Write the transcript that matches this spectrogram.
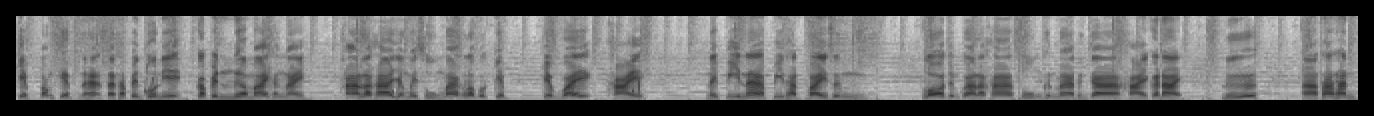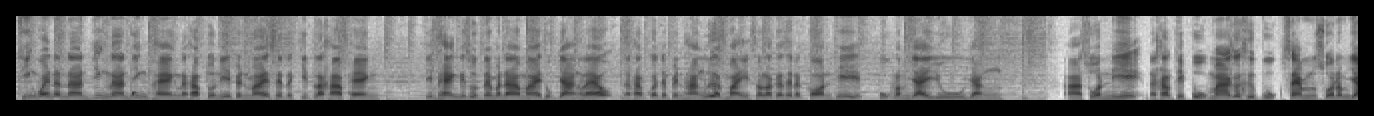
เก็บต้องเก็บนะฮะแต่ถ้าเป็นตัวนี้ก็เป็นเนื้อไม้ข้างใน ถ้าราคายังไม่สูงมากเราก็เก็บเก็บไว้ขายในปีหน้าปีถัดไป ซึ่งรอจนกว่าราคาสูงขึ้นมาถึงจะขายก็ได้ หรืออถ้าท่านทิ้งไว้นานๆ ยิ่งนานยิ่งแพงนะครับ ตัวนี้เป็นไม้เศรษฐกิจราคาแพง ที่แพงที่สุดในบรรดาไม้ทุกอย่างแล้วนะครับ ก็จะเป็นทางเลือกใหม่สำหรับเกษตรกรที่ปลูกลำไยอยู่อย่างอ่าสวนนี้นะครับที่ปลูกมาก็คือปลูกแซมสวนลำไย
